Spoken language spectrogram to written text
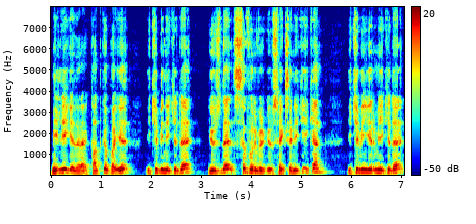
Milli gelire katkı payı 2002'de %0,82 iken 2022'de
